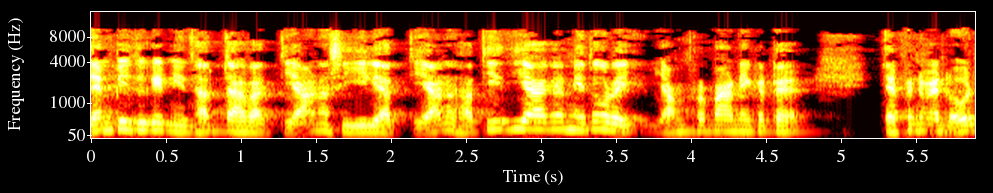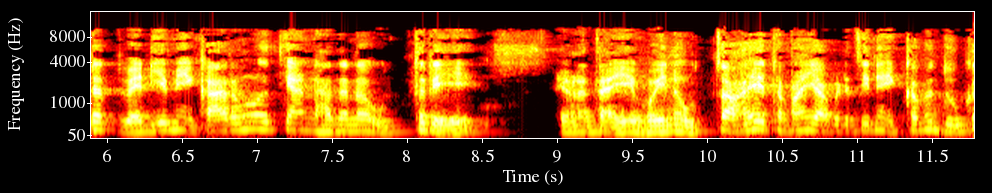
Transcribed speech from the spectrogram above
දැන් පිස්සු කෙලින්න සද්ධාවක් තියාන සීලයක් තියාන සතිය තියාගන්න. ඒතකොට යම් ප්‍රමාණයකට දැපෙන වෙලොටත් වැඩි මේ කාරණුව තියන්න හදන උත්තරේ එහෙම නැත්නම් ඒ හොයන උත්සාහය තමයි අපිට තියෙන එකම දුක.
